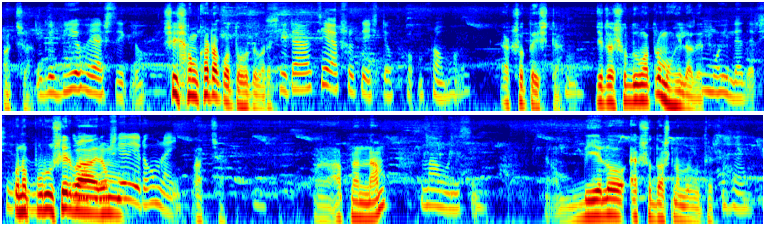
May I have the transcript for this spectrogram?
আচ্ছা। এগুলো বিয়ে হয়ে আসছে এগুলো। সেই সংখ্যাটা কত হতে পারে? সেটা হচ্ছে একশো তেইশটা ফর্ম হবে। একশো তেইশটা? যেটা শুধুমাত্র মহিলাদের? মহিলাদের সে- কোনো পুরুষের বা এরকম এরকম নাই। আচ্ছা। আপনার নাম? মা মনীষী বিএলও একশো দশ নম্বর বুথের। হ্যাঁ।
